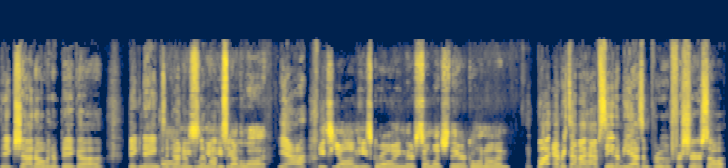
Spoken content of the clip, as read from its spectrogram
big shadow and a big, uh, big name to Oh, kind of live yeah, up he's to. He's got a lot. Yeah, He's young, he's growing. There's so much there going on. But every time I have seen him, he has improved for sure. So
